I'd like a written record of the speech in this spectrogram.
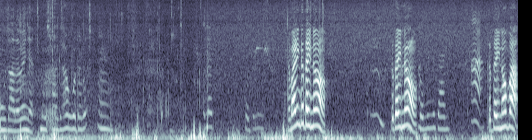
모자다 왜냐 모자다 하고 다가 nhà ba đi cái tay nữa cái tay nữa 너무 비싼 cái tay nữa bạn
